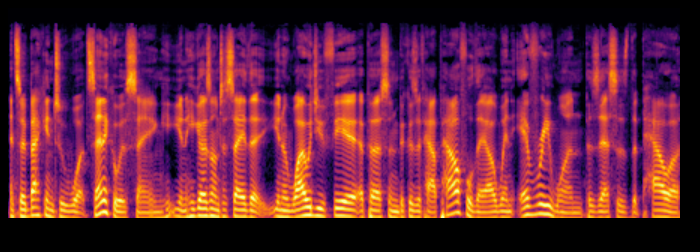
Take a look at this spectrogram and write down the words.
and so back into what Seneca was saying, you know, he goes on to say that, you know, why would you fear a person because of how powerful they are when everyone possesses the power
